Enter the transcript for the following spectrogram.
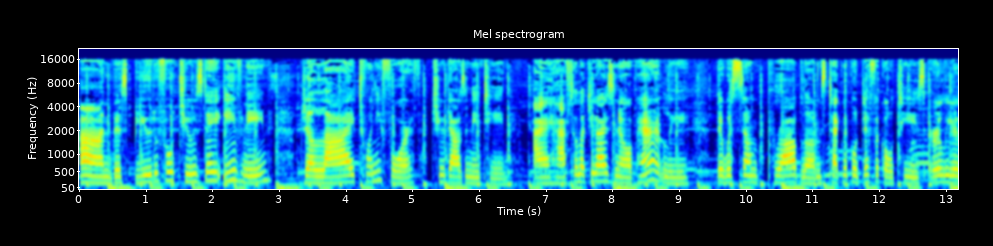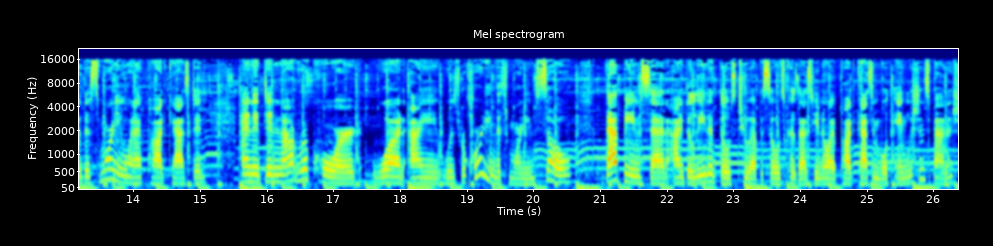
on this beautiful Tuesday evening, July 24th, 2018. I have to let you guys know apparently there was some problems, technical difficulties earlier this morning when I podcasted and it did not record what I was recording this morning. So, that being said, I deleted those two episodes because, as you know, I podcast in both English and Spanish,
